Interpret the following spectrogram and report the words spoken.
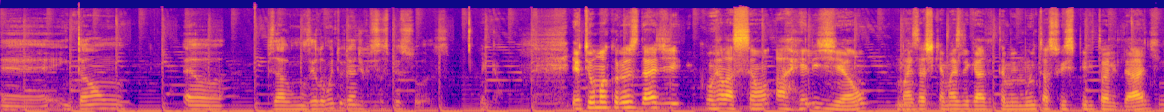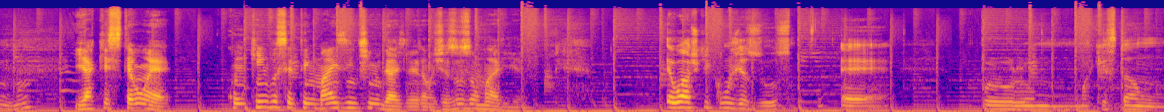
É, então, é, precisava um zelo muito grande com essas pessoas. Legal. Eu tenho uma curiosidade com relação à religião, mas acho que é mais ligada também muito à sua espiritualidade. Uhum. E a questão é, com quem você tem mais intimidade, Leirão? Jesus ou Maria? Eu acho que com Jesus, é, por uma questão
